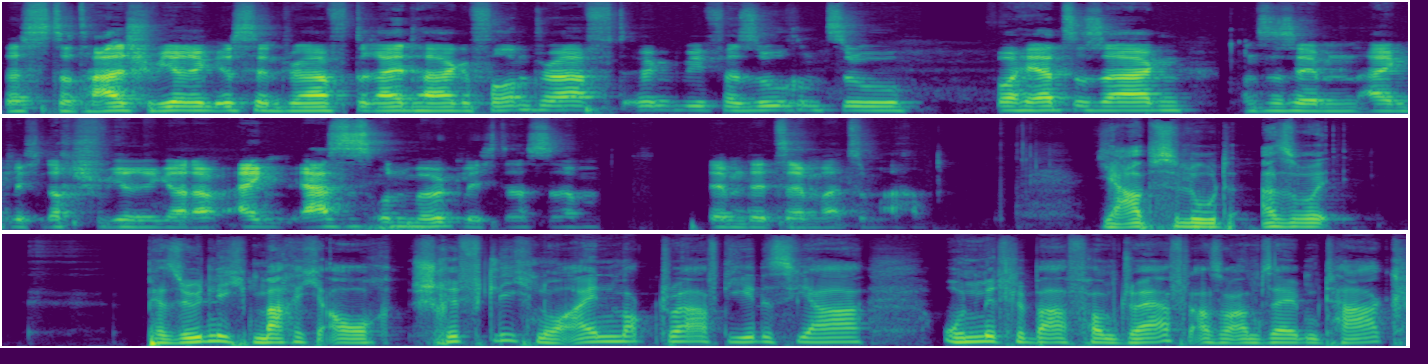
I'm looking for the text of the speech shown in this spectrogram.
das total schwierig ist, den Draft drei Tage vorm Draft irgendwie versuchen zu vorherzusagen. Und es ist eben eigentlich noch schwieriger. Ja, es ist unmöglich, das ähm, im Dezember zu machen. Ja, absolut. Also persönlich mache ich auch schriftlich nur einen Mock-Draft jedes Jahr, unmittelbar vom Draft, also am selben Tag.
